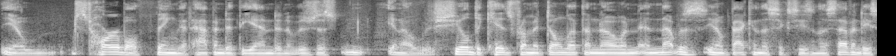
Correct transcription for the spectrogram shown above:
you know, just horrible thing that happened at the end, and it was just, you know, shield the kids from it, don't let them know, and and that was, you know, back in the '60s and the '70s,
